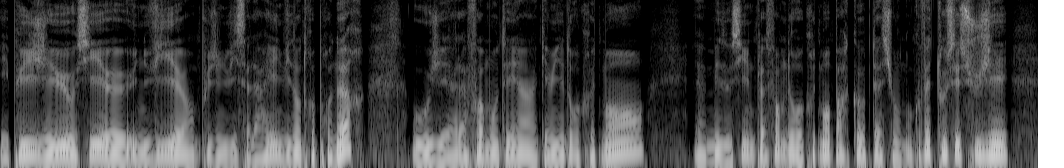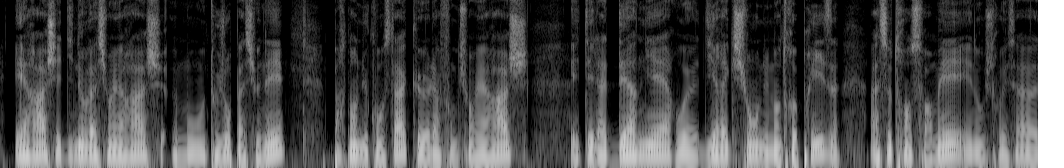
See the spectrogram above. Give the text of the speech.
Et puis j'ai eu aussi euh, une vie, en plus d'une vie salariée, une vie d'entrepreneur où j'ai à la fois monté un cabinet de recrutement, mais aussi une plateforme de recrutement par cooptation. Donc en fait, tous ces sujets RH et d'innovation RH euh, m'ont toujours passionné, partant du constat que la fonction RH était la dernière euh, direction d'une entreprise à se transformer, et donc je trouvais ça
